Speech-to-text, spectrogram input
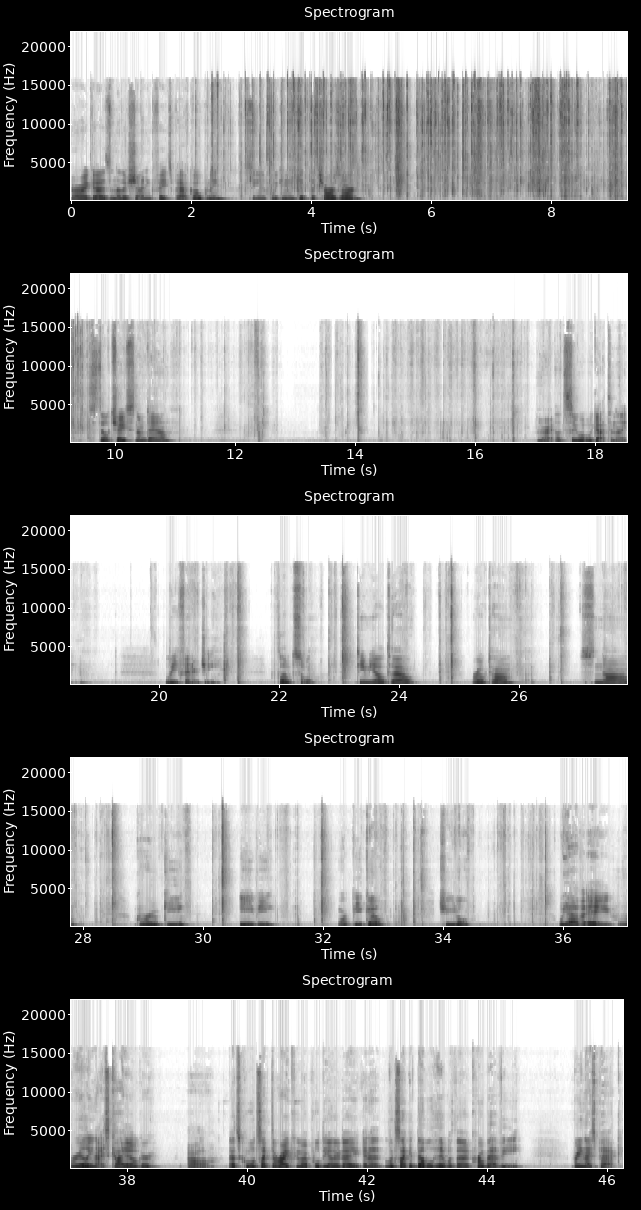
Alright guys, another Shining Fates pack opening. Seeing if we can get the Charizard. Still chasing them down. Alright, let's see what we got tonight. Leaf Energy, Floatzel, Team Yell Towel, Rotom, Snom, Grookey, Eevee, Morpeko, Choodle. We have a really nice Kyogre. Oh, that's cool. It's like the Raikou I pulled the other day, and it looks like a double hit with a Crobat V. Pretty nice pack.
